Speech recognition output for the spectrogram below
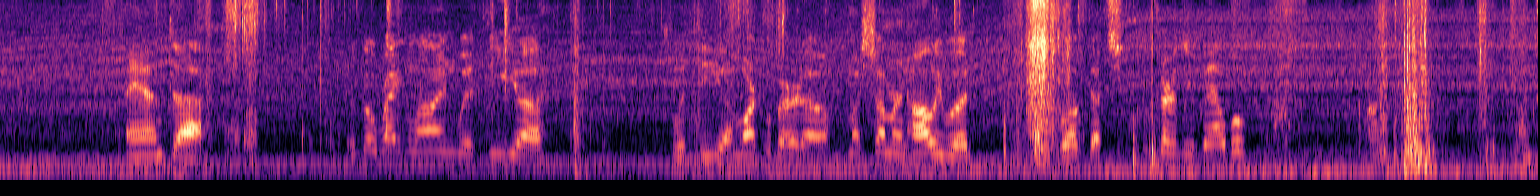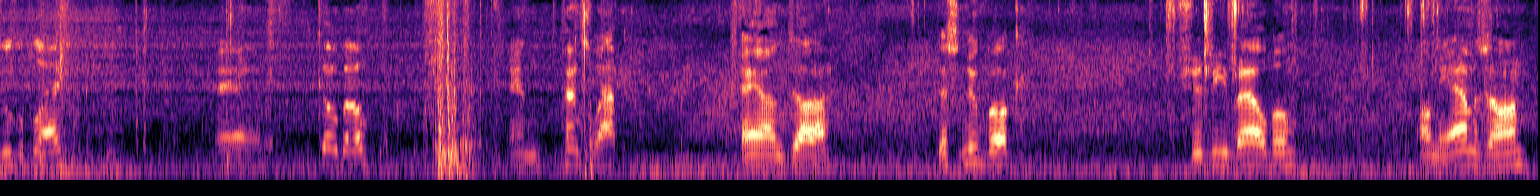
and uh, it'll go right in line with the uh, with the uh, Mark Liberto My Summer in Hollywood book that's currently available on on Google Play and Kobo and the pencil app. And uh, this new book should be available on the Amazon.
